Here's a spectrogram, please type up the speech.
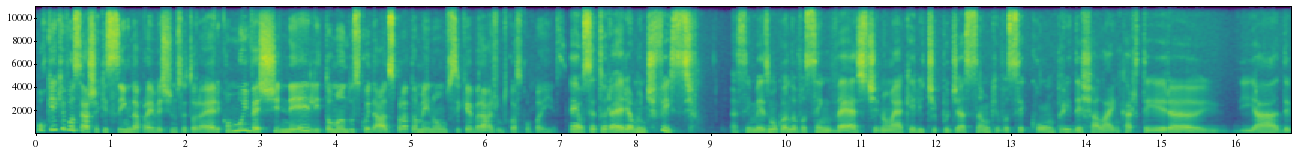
por que, que você acha que sim dá para investir no setor aéreo? Como investir nele, tomando os cuidados para também não se quebrar junto com as companhias? É, o setor aéreo é muito difícil. Assim, mesmo quando você investe, não é aquele tipo de ação que você compra e deixa lá em carteira e, e ah, de,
